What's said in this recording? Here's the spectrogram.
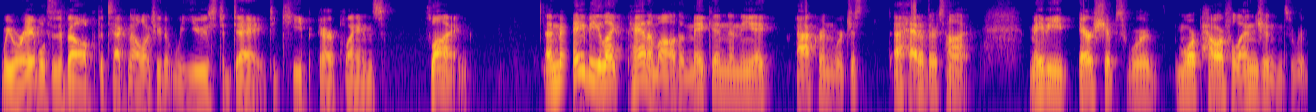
We were able to develop the technology that we use today to keep airplanes flying. And maybe, like Panama, the Macon and the Akron were just ahead of their time. Maybe airships were more powerful engines with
